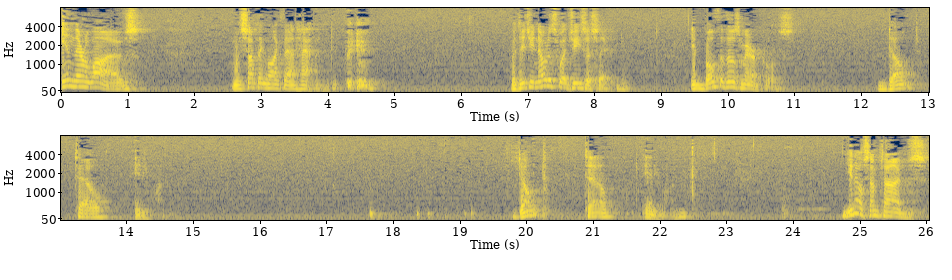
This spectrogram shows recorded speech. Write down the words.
in their lives when something like that happened. but did you notice what Jesus said? In both of those miracles, don't tell anyone. Don't tell anyone. You know, sometimes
